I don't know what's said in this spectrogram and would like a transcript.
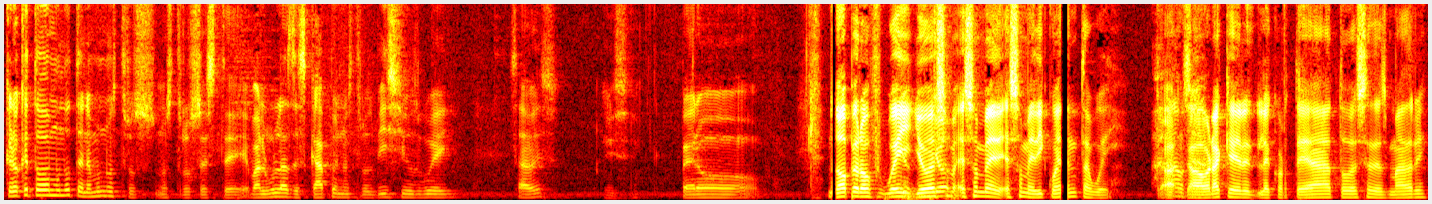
creo que todo el mundo tenemos nuestros, nuestros, este, válvulas de escape, nuestros vicios, güey, ¿sabes? Pero No, pero güey, Yo- yo, yo- eso, eso me eso me di cuenta, güey. Ajá, A- o sea- Ahora que le, le corté a todo ese desmadre,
